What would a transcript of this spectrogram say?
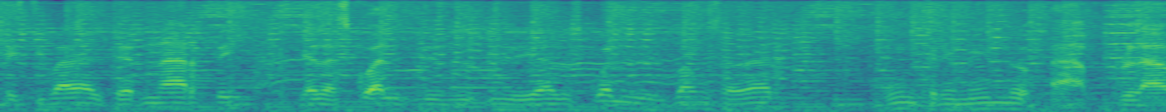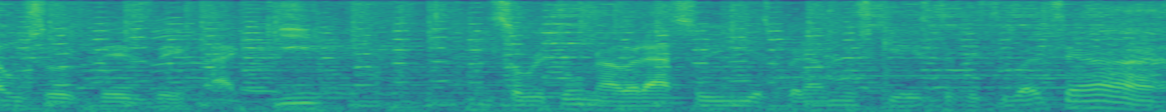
Festival Alternarte y a las cuales a los cuales les vamos a dar un tremendo aplauso desde aquí y sobre todo un abrazo y esperamos que este festival sea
